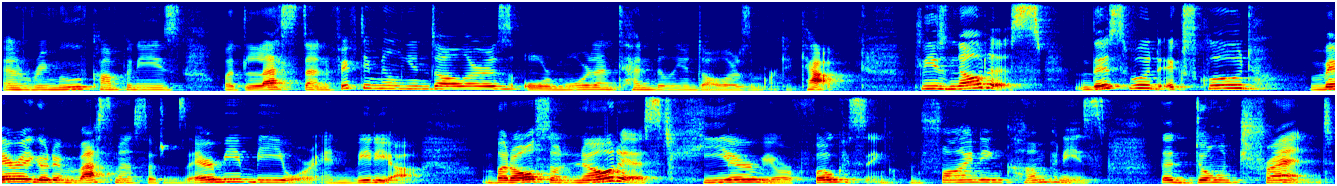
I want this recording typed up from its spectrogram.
and remove companies with less than $50 million or more than $10 billion in market cap. Please notice this would exclude very good investments such as Airbnb or Nvidia. But also noticed here we are focusing on finding companies that don't trend.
